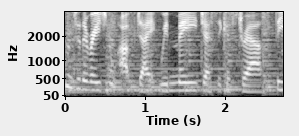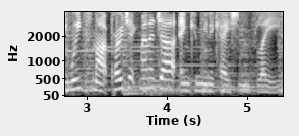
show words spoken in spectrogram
welcome to the regional update with me, Jessica Strauss, the Weed Smart Project Manager and Communications Lead.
